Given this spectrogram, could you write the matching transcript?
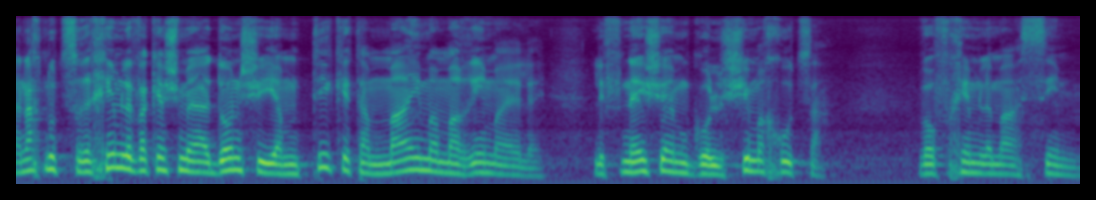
אנחנו צריכים לבקש מהאדון שימתיק את המים המרים האלה, לפני שהם גולשים החוצה והופכים למעשים.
